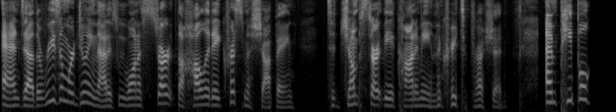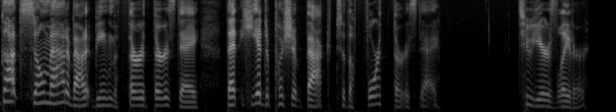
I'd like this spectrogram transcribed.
And uh, the reason we're doing that is we want to start the holiday Christmas shopping to jumpstart the economy in the Great Depression. And people got so mad about it being the third Thursday that he had to push it back to the fourth Thursday two years later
